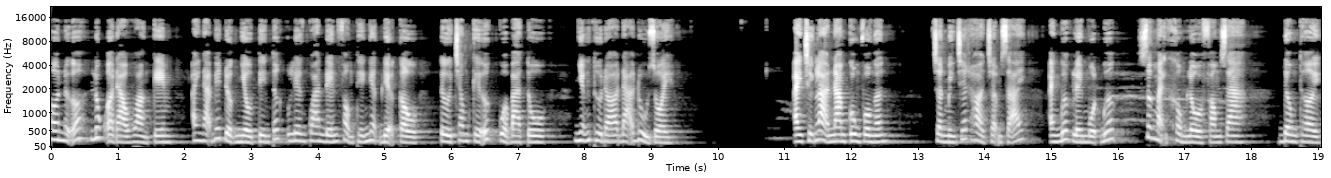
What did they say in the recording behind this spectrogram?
Hơn nữa, lúc ở đảo Hoàng Kim, anh đã biết được nhiều tin tức liên quan đến phòng thí nghiệm địa cầu từ trong ký ức của ba Tu. Những thứ đó đã đủ rồi. Anh chính là Nam Cung Vô Ngân. Trần Minh Chết hỏi chậm rãi. Anh bước lên một bước, sức mạnh khổng lồ phóng ra. Đồng thời,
